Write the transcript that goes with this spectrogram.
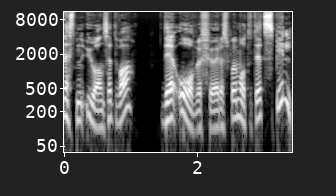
nesten uansett hva, det overføres på en måte til et spill.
